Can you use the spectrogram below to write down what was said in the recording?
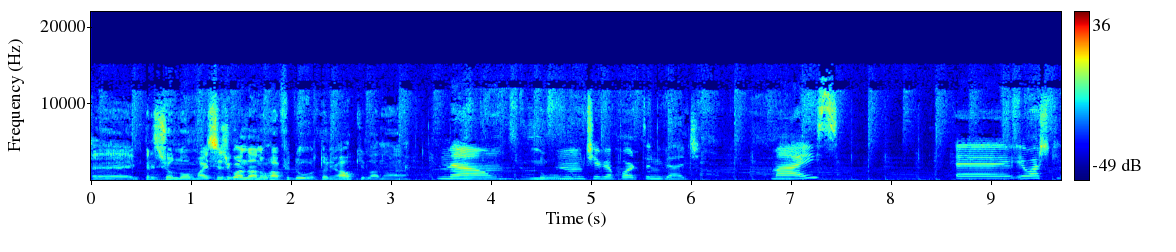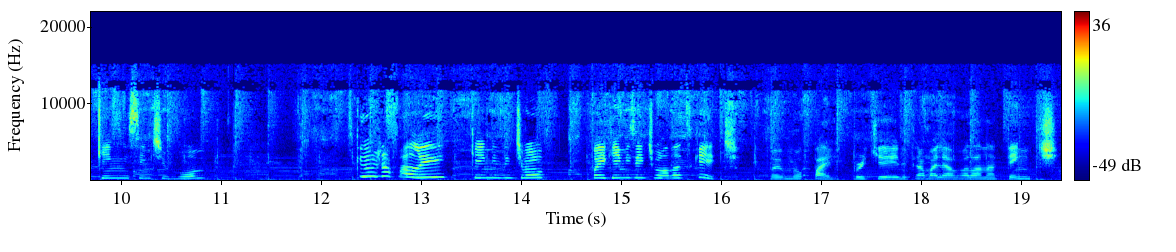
é, impressionou mais? Você chegou a andar no Half do Tony Hawk lá na... não, No... não tive a oportunidade. Mas é, eu acho que quem me incentivou. Que eu já falei, quem me incentivou foi quem me incentivou a andar de skate. Foi o meu pai, porque ele trabalhava lá na Tente,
